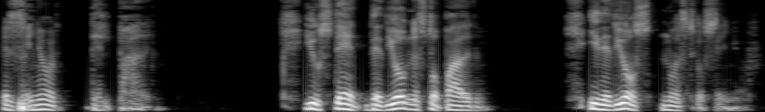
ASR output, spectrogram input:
El Señor del Padre y usted de Dios nuestro Padre y de Dios nuestro Señor.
